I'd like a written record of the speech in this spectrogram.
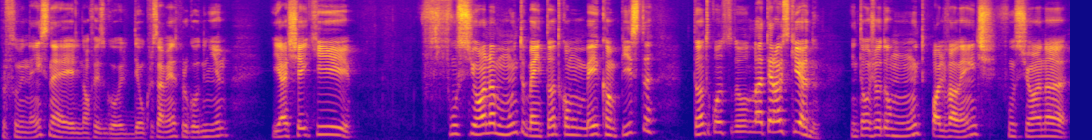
para o Fluminense, né? Ele não fez gol, ele deu um cruzamento para o gol do Nino. E achei que funciona muito bem, tanto como meio campista, tanto quanto do lateral esquerdo. Então, um jogador muito polivalente, funciona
